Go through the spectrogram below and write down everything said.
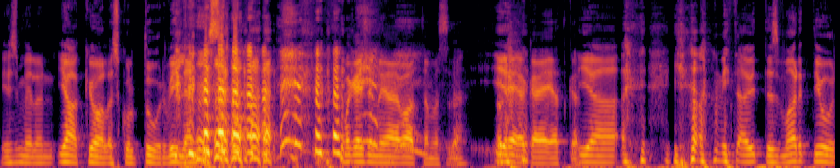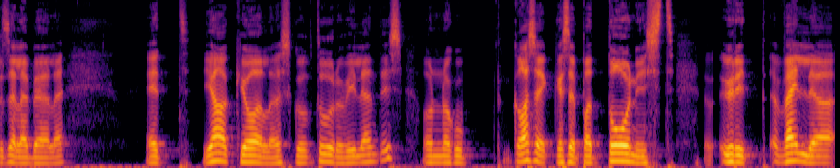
ja siis meil on Jaak Joala skulptuur Viljandis ma käisin äh, vaatamas seda. okei, Ja- aga jätka. ja, ja mida ütles Mart Juur selle peale, et Jaak Joala skulptuur Viljandis on nagu kasekese batoonist ürit-, välja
